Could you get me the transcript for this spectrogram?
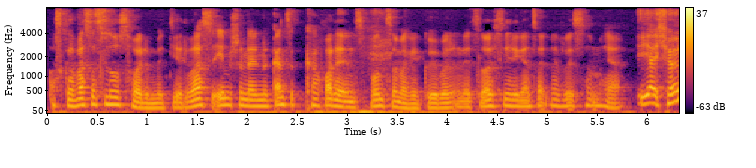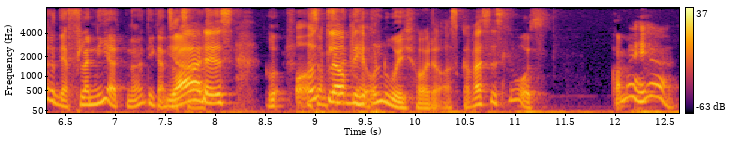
Oskar, was ist los heute mit dir? Du hast eben schon deine ganze Karotte ins Wohnzimmer gegöbelt und jetzt läufst du hier die ganze Zeit nervös umher. Ja, ich höre, der flaniert, ne, die ganze Ja, Zeit. der ist r- unglaublich unruhig heute, Oskar. Was ist los? Komm mal her.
